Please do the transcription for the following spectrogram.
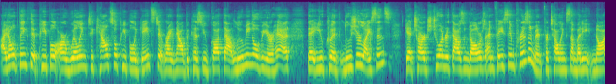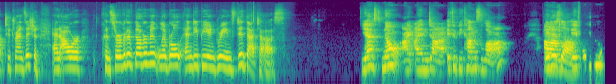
I don't think that people are willing to counsel people against it right now because you've got that looming over your head that you could lose your license, get charged $200,000, and face imprisonment for telling somebody not to transition. And our conservative government, liberal, NDP, and Greens did that to us. Yes, no, I and uh, if it becomes law, It is um, law. If you,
